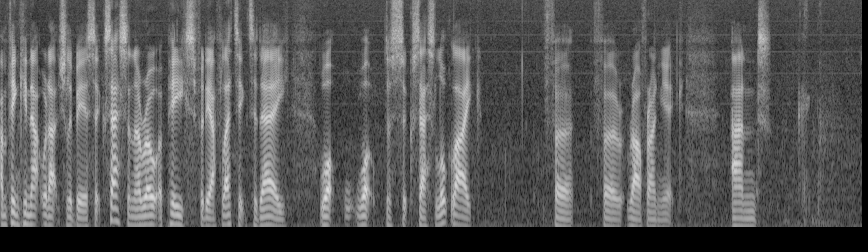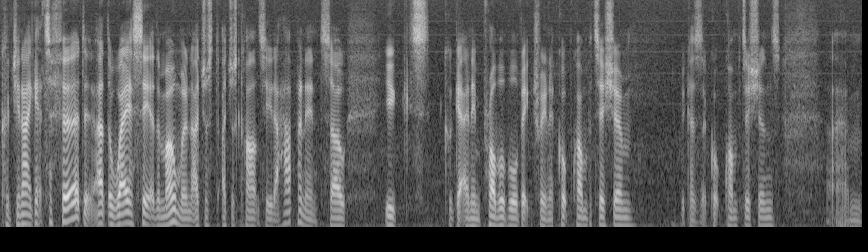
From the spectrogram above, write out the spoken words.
I'm thinking that would actually be a success. And I wrote a piece for the Athletic today. What what does success look like for for Ralf Rangnick? And could United get to third? At the way I see it at the moment, I just I just can't see that happening. So you could get an improbable victory in a cup competition because of the cup competitions. Um,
